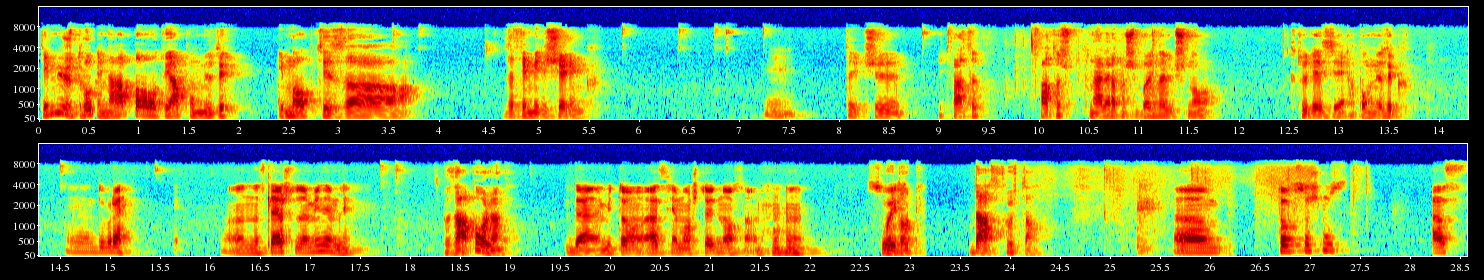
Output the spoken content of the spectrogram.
Те между другото на Apple и Apple Music има опции за, за Family Sharing. Mm. Тъй, че и това, това също най-вероятно ще бъде налично, като излезе Apple Music. Е, добре. А, на следващото да минем ли? За Apple ли? Да, ми то аз имам още едно само. Swift. Да, Swift. А, то всъщност аз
